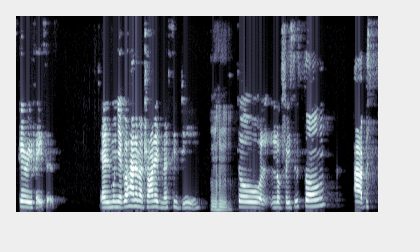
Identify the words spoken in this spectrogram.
scary faces. El muñeco es animatronic, no es CG. Ujú. So, los faces son absurdos.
